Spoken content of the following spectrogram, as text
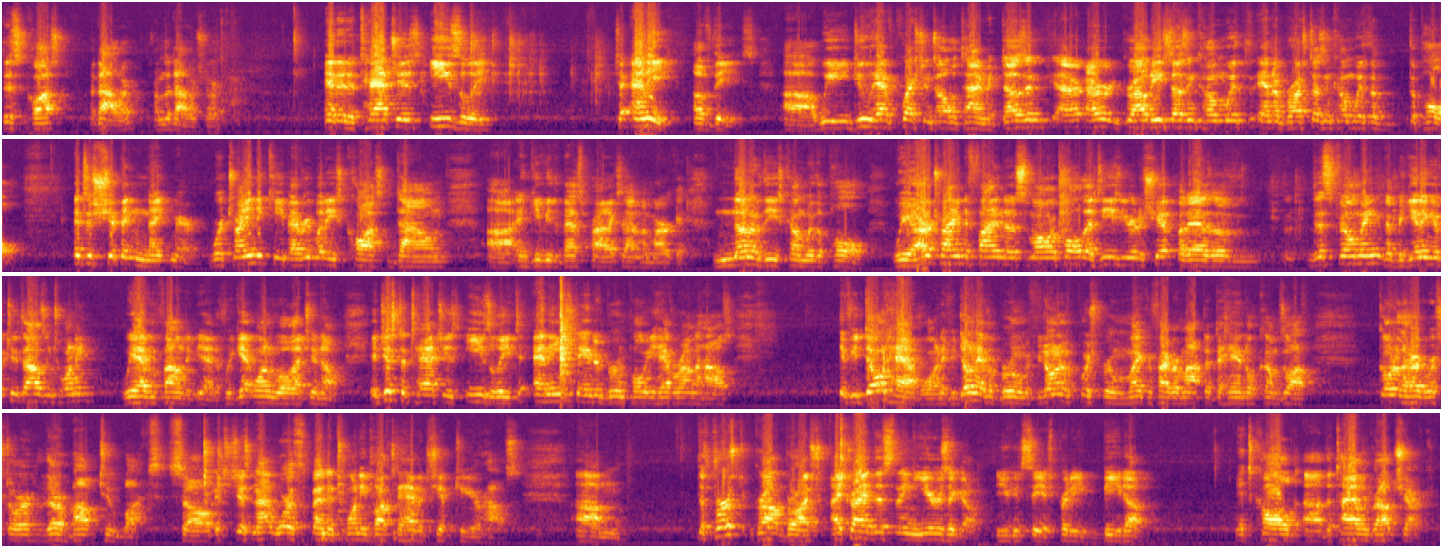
This cost a dollar from the dollar store. And it attaches easily to any of these. Uh, we do have questions all the time. It doesn't, our, our Grout-Eez doesn't come with, and a brush doesn't come with the, the pole. It's a shipping nightmare. We're trying to keep everybody's cost down uh, and give you the best products on the market. None of these come with a pole. We are trying to find a smaller pole that's easier to ship, but as of this filming, the beginning of 2020, we haven't found it yet. If we get one, we'll let you know. It just attaches easily to any standard broom pole you have around the house. If you don't have one, if you don't have a broom, if you don't have a push broom, microfiber mop that the handle comes off, go to the hardware store. They're about two bucks. So it's just not worth spending 20 bucks to have it shipped to your house. Um, the first grout brush, I tried this thing years ago. You can see it's pretty beat up. It's called uh, the Tile and Grout Shark.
